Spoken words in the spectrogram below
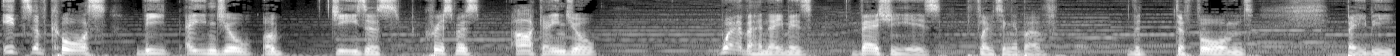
it's of course the angel of Jesus, Christmas Archangel, whatever her name is. There she is, floating above the deformed baby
